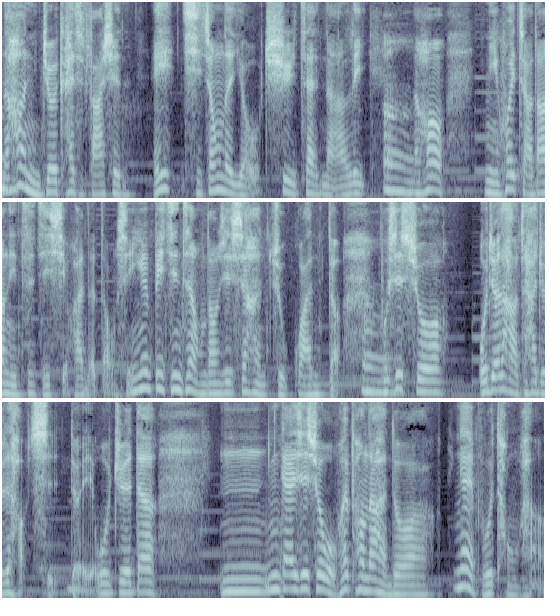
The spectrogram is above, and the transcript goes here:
然后你就会开始发现，哎，其中的有趣在哪里？嗯，然后你会找到你自己喜欢的东西，因为毕竟这种东西是很主观的，不是说我觉得好吃它就是好吃。对我觉得，嗯，应该是说我会碰到很多，应该也不是同行。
